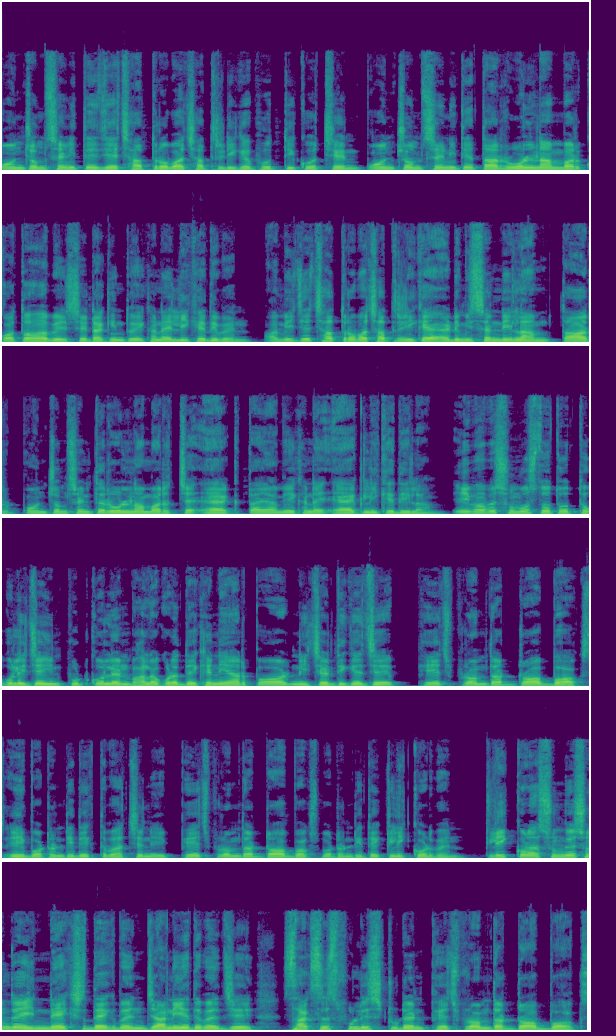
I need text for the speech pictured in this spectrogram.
পঞ্চম শ্রেণীতে যে ছাত্র বা ছাত্রীটিকে ভর্তি করছেন, পঞ্চম শ্রেণীতে তার রোল নাম্বার কত হবে সেটা কিন্তু এখানে লিখে দেবেন। আমি যে ছাত্র বা ছাত্রীকে অ্যাডমিশন নিলাম, তার পঞ্চম শ্রেণীতে রোল নাম্বার হচ্ছে এক, তাই আমি এখানে এক লিখে দিলাম। এইভাবে সমস্ত তথ্যগুলি যে ইনপুট করলেন, ভালো করে দেখে নেওয়ার পর, নিচের দিকে যে phase from the drop box এই বটনটি দেখতে পাচ্ছেন, এই phase from the drop box বটনটিতে ক্লিক করবেন। ক্লিক করার সঙ্গে সঙ্গে এই নেক্সট দেখবেন, জানিয়ে দেবে যে successfully student phase from the drop box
